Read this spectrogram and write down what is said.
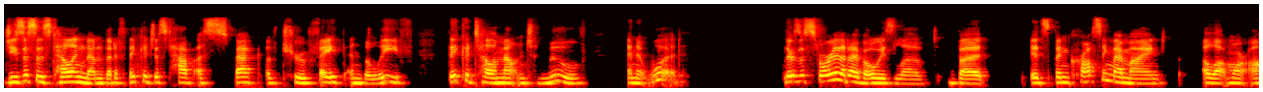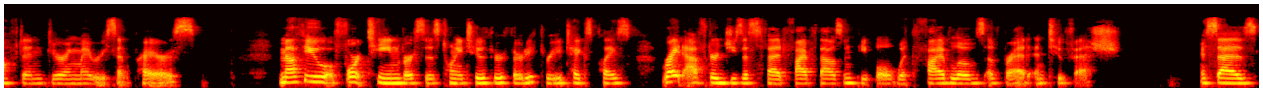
Jesus is telling them that if they could just have a speck of true faith and belief, they could tell a mountain to move and it would. There's a story that I've always loved, but it's been crossing my mind a lot more often during my recent prayers. Matthew 14, verses 22 through 33, takes place right after Jesus fed 5,000 people with five loaves of bread and two fish. It says,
